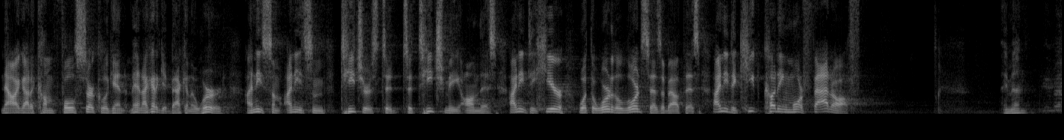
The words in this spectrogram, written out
now I got to come full circle again. Man, I got to get back in the word. I need some I need some teachers to to teach me on this. I need to hear what the word of the Lord says about this. I need to keep cutting more fat off. Amen. Amen.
